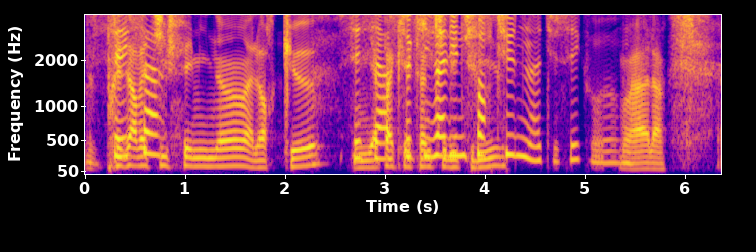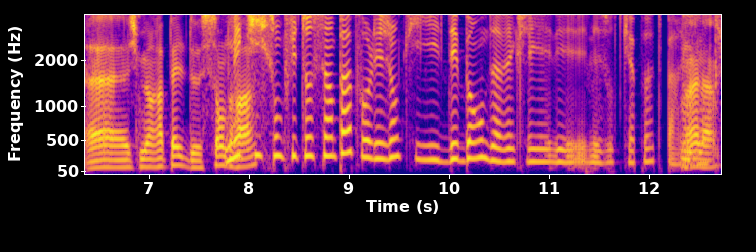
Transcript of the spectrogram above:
C'est préservatifs féminins, alors que C'est il n'y a ça, pas que ceux les femmes qui valent une fortune là, tu sais quoi. Voilà. Euh, je me rappelle de Sandra. Mais qui sont plutôt sympas pour les gens qui débandent avec les, autres capotes, par exemple.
